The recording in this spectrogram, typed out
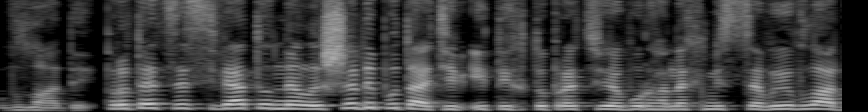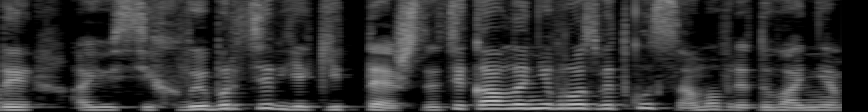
влади. Проте це свято не лише депутатів і тих, хто працює в органах місцевої влади, а й усіх виборців, які теж зацікавлені в розвитку самоврядування.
